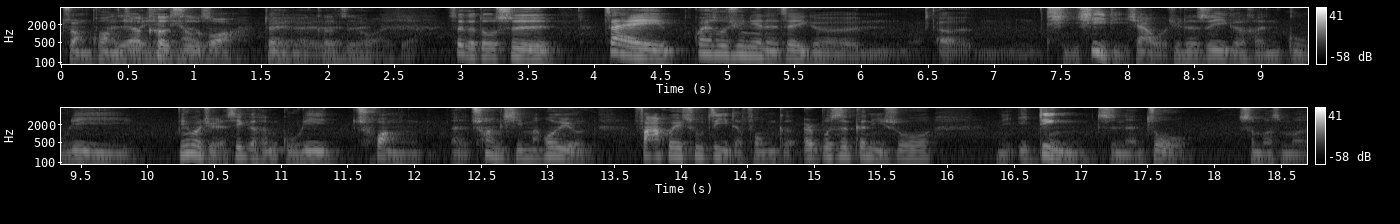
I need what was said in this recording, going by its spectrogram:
状况做还是要克一些调整。制化，对对对克制化一下。这个都是在怪兽训练的这个呃体系底下，我觉得是一个很鼓励，你有没有觉得是一个很鼓励创呃创新吗？或者有发挥出自己的风格，而不是跟你说你一定只能做什么什么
